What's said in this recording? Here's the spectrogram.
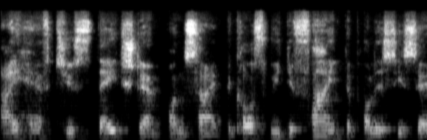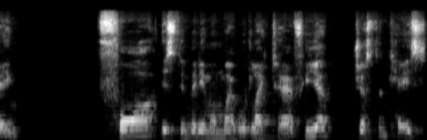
I have to stage them on site because we defined the policy saying four is the minimum I would like to have here, just in case.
